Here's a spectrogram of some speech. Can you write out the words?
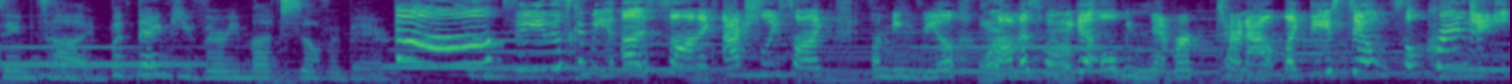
same time. But thank you very much, Silver Bear. Ah, See, this could be us, Sonic. Actually, Sonic, if I'm being real, What? promise when Uh, we get old, we never turn out like these two. So cringy.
